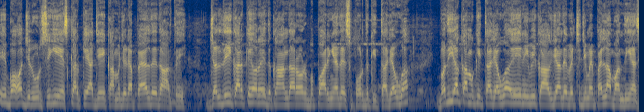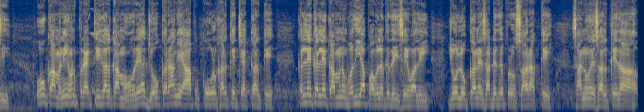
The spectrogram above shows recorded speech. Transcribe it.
ਇਹ ਬਹੁਤ ਜ਼ਰੂਰ ਸੀਗੀ। ਇਸ ਕਰਕੇ ਅੱਜ ਇਹ ਕੰਮ ਜਿਹੜਾ ਪਹਿਲ ਦੇ ਆਧਾਰ ਤੇ ਜਲਦੀ ਕਰਕੇ ਔਰ ਇਹ ਦੁਕਾਨਦਾਰ ਔਰ ਵਪਾਰੀਆਂ ਦੇ ਸਪੁਰਦ ਕੀਤਾ ਜਾਊਗਾ। ਵਧੀਆ ਕੰਮ ਕੀਤਾ ਜਾਊਗਾ। ਇਹ ਨਹੀਂ ਵੀ ਕਾਗਜ਼ਾਂ ਦੇ ਵਿੱਚ ਜਿਵੇਂ ਪਹਿਲਾਂ ਬੰਦੀਆਂ ਸੀ। ਉਹ ਕੰਮ ਨਹੀਂ, ਹੁਣ ਪ੍ਰੈਕਟੀਕਲ ਕੰਮ ਹੋ ਰਿਹਾ। ਜੋ ਕਰਾਂਗੇ ਆਪ ਕੋਲ ਖੜ ਕੇ ਚੈੱਕ ਕਰਕੇ ਕੱਲੇ ਕੱਲੇ ਕੰਮ ਨੂੰ ਵਧੀਆ ਪਬਲਿਕ ਦੀ ਸੇਵਾ ਲਈ, ਜੋ ਲੋਕਾਂ ਨੇ ਸਾਡੇ ਤੇ ਭਰੋਸਾ ਰੱਖ ਕੇ ਸਾਨੂੰ ਇਸ ਹਲਕੇ ਦਾ,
